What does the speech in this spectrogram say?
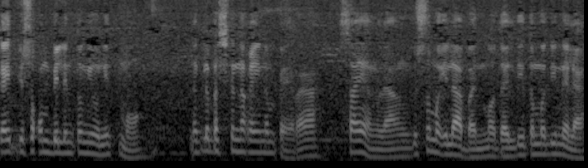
Kahit gusto kong bilhin tong unit mo, naglabas ka na kayo ng pera. Sayang lang, gusto mo ilaban mo dahil dito mo din nila,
